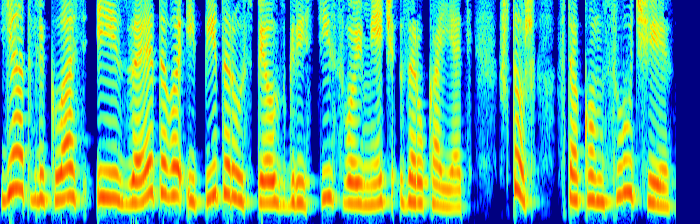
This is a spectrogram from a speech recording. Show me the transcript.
Я отвлеклась, и из-за этого и Питер успел сгрести свой меч за рукоять. Что ж, в таком случае...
